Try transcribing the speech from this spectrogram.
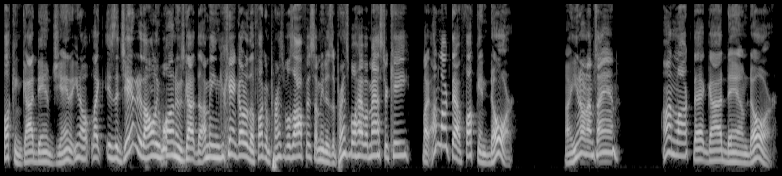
fucking goddamn janitor. You know, like, is the janitor the only one who's got the. I mean, you can't go to the fucking principal's office. I mean, does the principal have a master key? Like, unlock that fucking door. You know what I'm saying? Unlock that goddamn door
